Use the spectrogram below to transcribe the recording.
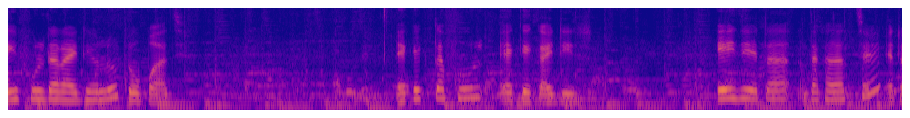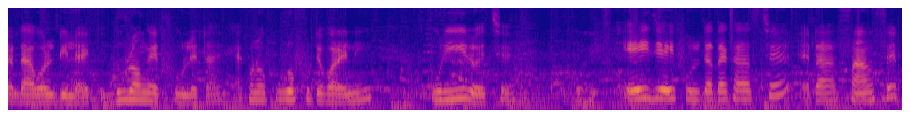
এই ফুলটার আইডি হলো টোপাজ। এক একটা ফুল এক এক আইডির। এই যে এটা দেখা যাচ্ছে, এটা ডাবল ডিলাইট দু রঙের ফুল এটা, এখনও পুরো ফুটে পারেনি পুরিই রয়েছে। এই যে এই ফুলটা দেখা যাচ্ছে, এটা সানসেট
